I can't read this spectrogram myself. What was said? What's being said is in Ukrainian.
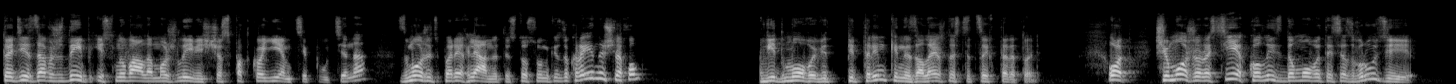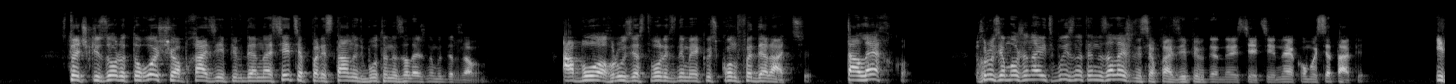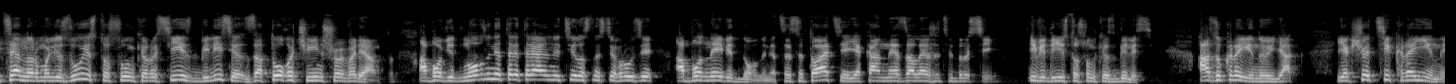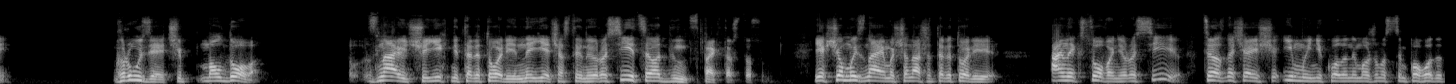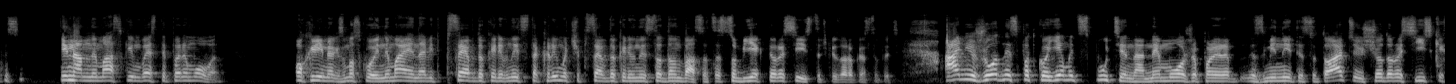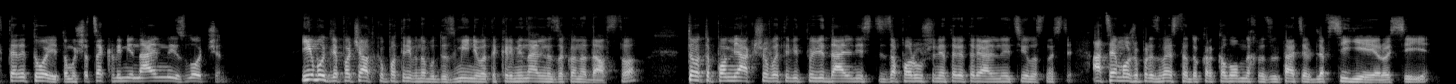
тоді завжди б існувала можливість, що спадкоємці Путіна зможуть переглянути стосунки з Україною шляхом відмови від підтримки незалежності цих територій. От чи може Росія колись домовитися з Грузією з точки зору того, що Абхазія і Південна Осетія перестануть бути незалежними державами? Або Грузія створить з ними якусь конфедерацію? Та легко. Грузія може навіть визнати незалежність Абхазії Південної Осетії на якомусь етапі. І це нормалізує стосунки Росії з Тбілісі за того чи іншого варіанту: або відновлення територіальної цілісності Грузії, або не відновлення. Це ситуація, яка не залежить від Росії і від її стосунків з Тбілісі. А з Україною як? Якщо ці країни, Грузія чи Молдова, знають, що їхні території не є частиною Росії, це один спектр стосунків. Якщо ми знаємо, що наші території анексовані Росією, це означає, що і ми ніколи не можемо з цим погодитися, і нам нема з ким вести перемовин. Окрім як з Москвою, немає навіть псевдокерівництва Криму чи псевдокерівництва Донбасу. Це суб'єкти Росії з точки зору Конституції. Ані жодний спадкоємець Путіна не може змінити ситуацію щодо російських територій, тому що це кримінальний злочин. Йому для початку потрібно буде змінювати кримінальне законодавство, тобто пом'якшувати відповідальність за порушення територіальної цілісності. А це може призвести до карколомних результатів для всієї Росії.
